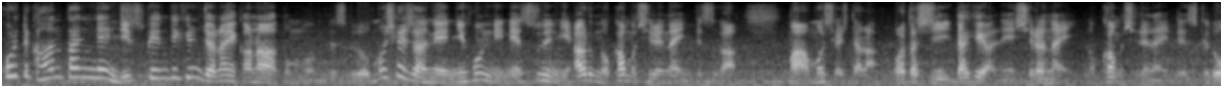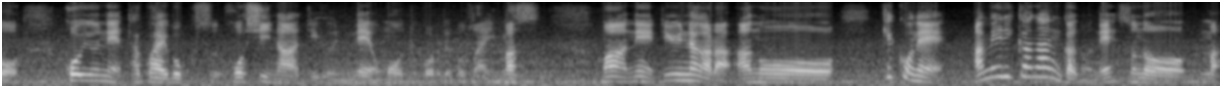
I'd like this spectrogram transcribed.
これって簡単にね、実現できるんじゃないかなと思うんですけど、もしかしたらね、日本にね、すでにあるのかもしれないんですが、まあもしかしたら私だけがね、知らないのかもしれないんですけど、こういうね、宅配ボックス欲しいなというふうにね、思うところでございます。まあね、と言いながら、あのー、結構ね、アメリカなんかのね、その、ま、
